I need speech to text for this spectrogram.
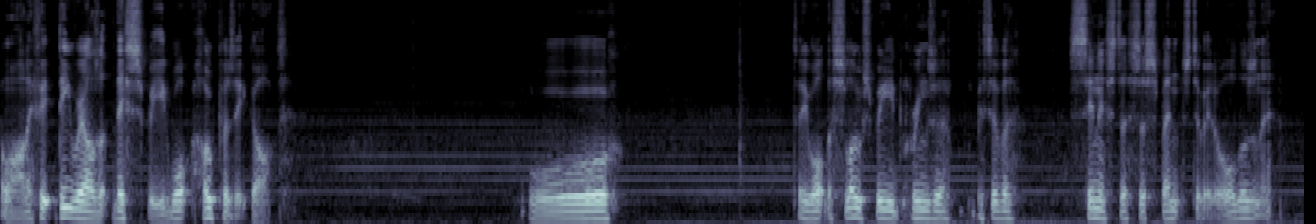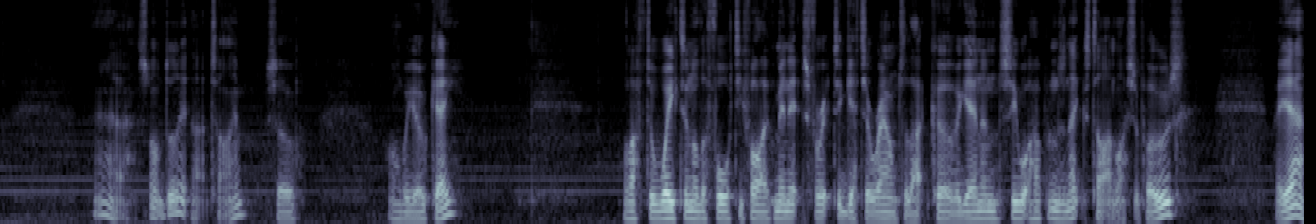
Well, if it derails at this speed, what hope has it got? Oh, Tell you what, the slow speed brings a bit of a sinister suspense to it all, doesn't it? Yeah, it's not done it that time, so are we okay? We'll have to wait another 45 minutes for it to get around to that curve again and see what happens next time, I suppose. But yeah,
